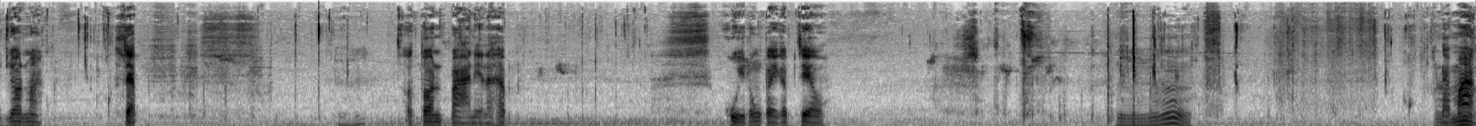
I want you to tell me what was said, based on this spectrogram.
สุดยอดมากแซ่บเอาตอนปลาเนี่ยแหละครับ คุยลงไปกับเจลอืมอร่อยมาก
